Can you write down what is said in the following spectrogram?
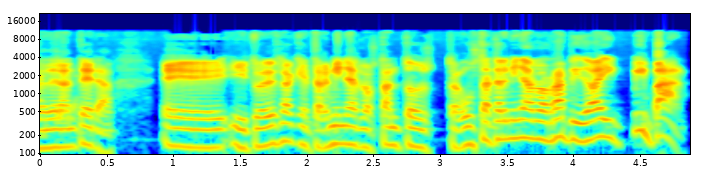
de delantera. Eh, y tú eres la que terminas los tantos. ¿Te gusta terminarlo rápido ahí? ¡Pim, pam!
